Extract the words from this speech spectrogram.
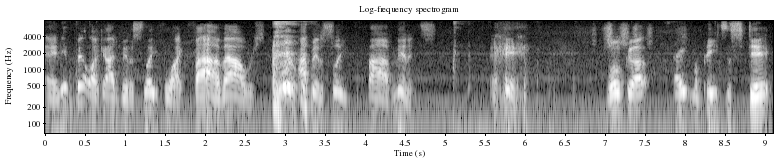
and it felt like I'd been asleep for like five hours. I'd been asleep for five minutes. And woke up, ate my pizza stick,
